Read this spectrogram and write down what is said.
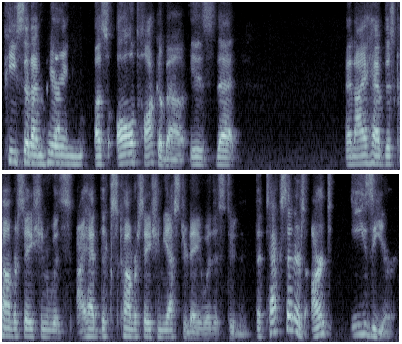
piece that I'm hearing us all talk about is that and I have this conversation with I had this conversation yesterday with a student. The tech centers aren't easier.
